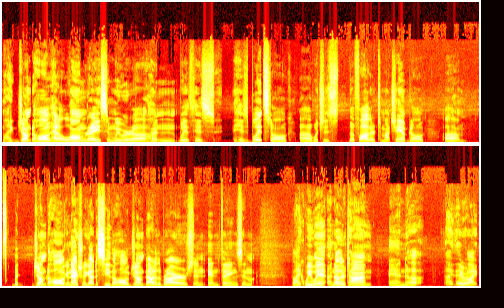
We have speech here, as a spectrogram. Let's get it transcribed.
Like jumped a hog, had a long race, and we were uh, hunting with his his blitz dog, uh, which is the father to my champ dog. Um, but jumped a hog and actually got to see the hog jumped out of the briars and, and things. And like we went another time and uh, like they were like,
